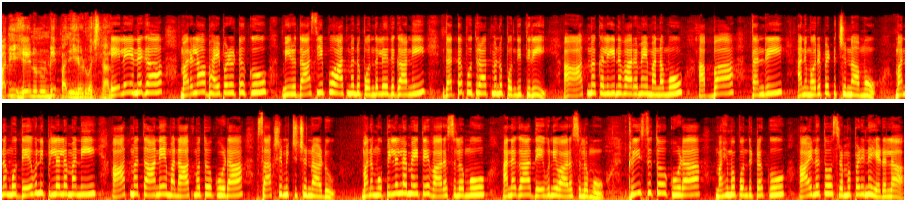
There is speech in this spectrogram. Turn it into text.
పదిహేను నుండి పదిహేడు వచనాలు. ఏలయనగా మరలా భయపడుటకు మీరు దాస్యపు ఆత్మను పొందలేదు గాని దత్తపుత్రాత్మను పొందితిరి. ఆ ఆత్మ కలిగిన వారమే మనము అబ్బా తండ్రి అని మొరపెట్టుచున్నాము. మనము దేవుని పిల్లలమని ఆత్మ తానే మన ఆత్మతో కూడా సాక్ష్యమిచ్చుచున్నాడు. మనము పిల్లలమైతే వారసులము అనగా దేవుని వారసులము. క్రీస్తుతో కూడా మహిమ పొందుటకు ఆయనతో శ్రమపడిన ఎడల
